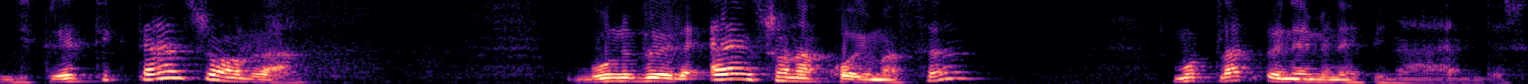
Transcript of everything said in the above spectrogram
zikrettikten sonra bunu böyle en sona koyması mutlak önemine binaendir.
